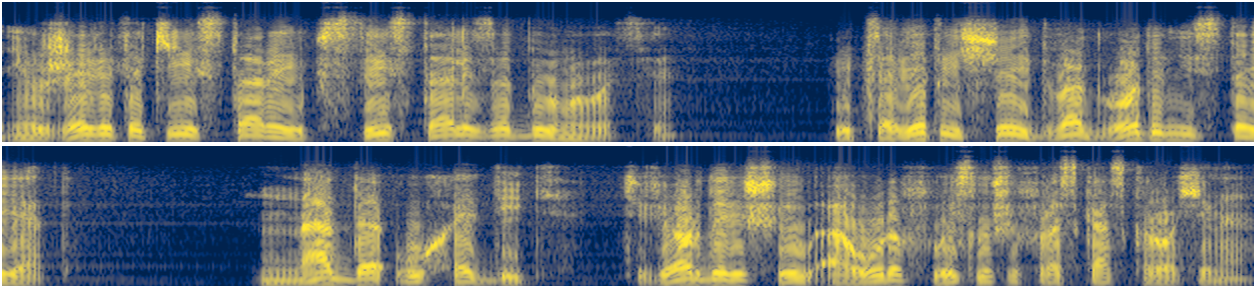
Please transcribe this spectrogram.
Неужели такие старые псы стали задумываться? Ведь советы еще и два года не стоят. Надо уходить, твердо решил Ауров, выслушав рассказ Крохина.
